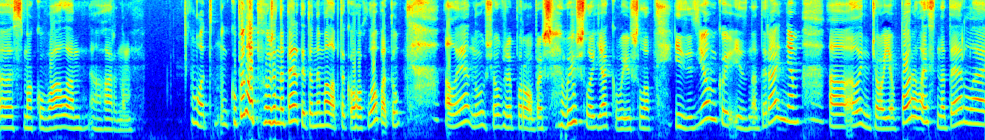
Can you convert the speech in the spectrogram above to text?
е, смакувала гарно. От, купила б вже натерти, то не мала б такого клопоту. Але ну що вже поробиш? Вийшло як вийшло. І зі зйомкою, і з натиранням. Але нічого, я впоралась, натерла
